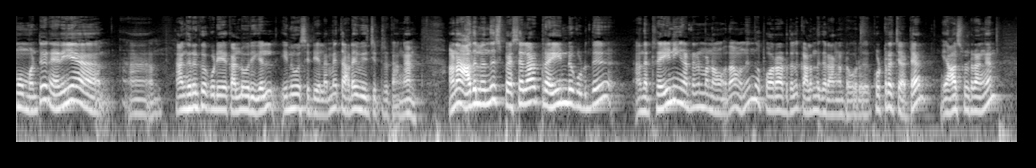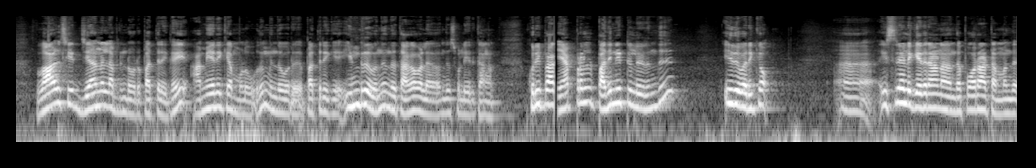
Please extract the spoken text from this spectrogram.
மூமெண்ட்டு நிறைய அங்கே இருக்கக்கூடிய கல்லூரிகள் யூனிவர்சிட்டி எல்லாமே தடை விதிச்சிட்ருக்காங்க. ஆனால் அதுலேருந்து ஸ்பெஷலாக ட்ரெயின்டு கொடுத்து அந்த ட்ரைனிங் அட்டன் பண்ணவங்க தான் வந்து இந்த போராட்டத்தில் கலந்துக்கிறாங்கன்ற ஒரு குற்றச்சாட்டை யார் சொல்கிறாங்க வால் ஸ்ட்ரீட் ஜேர்னல் அப்படின்ற ஒரு பத்திரிகை அமெரிக்கா முழுவதும் இந்த ஒரு பத்திரிகை இன்று வந்து இந்த தகவலை வந்து சொல்லியிருக்காங்க. குறிப்பாக ஏப்ரல் பதினெட்டுலேருந்து இது வரைக்கும் இஸ்ரேலுக்கு எதிரான அந்த போராட்டம் வந்து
